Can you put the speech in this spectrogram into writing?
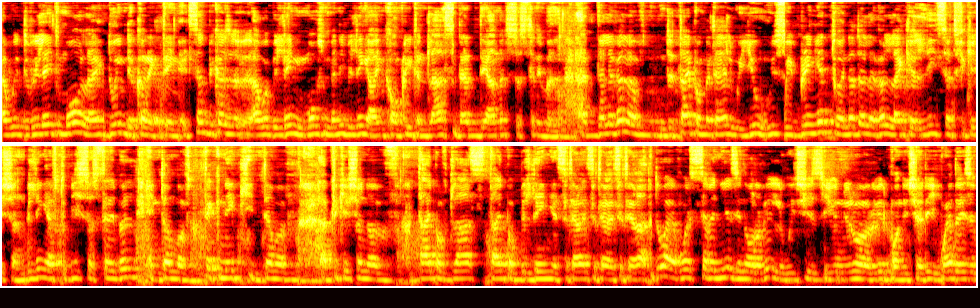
I would relate more like doing the correct thing. It's not because uh, our building, most many buildings are in concrete and glass that they are not sustainable. At the level of the type of material we use, we bring it to another level like a LEED certification. Building have to be sustainable in terms of technique, in terms of application of type of glass, type of building, etc., etc., etc. Though I have worked seven years in Auroville, which is you know Auroville Pondicherry, where there is a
